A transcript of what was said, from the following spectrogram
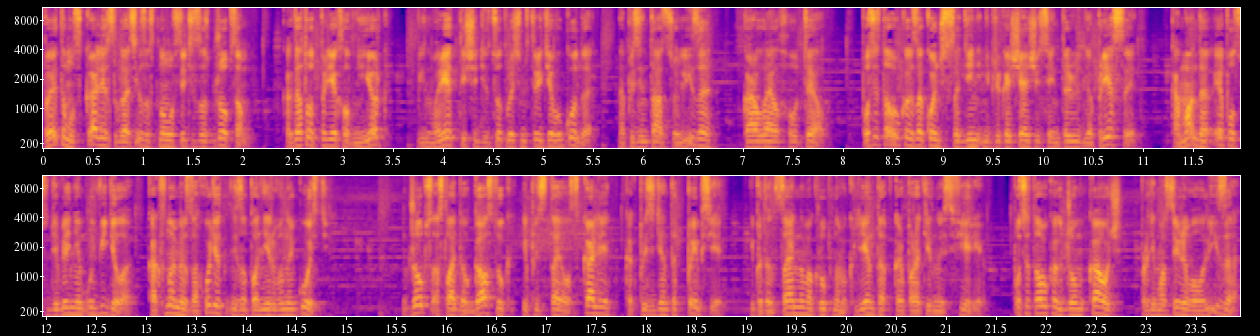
Поэтому Скалли согласился снова встретиться с Джобсом, когда тот приехал в Нью-Йорк в январе 1983 года на презентацию Лиза в Carlyle Hotel. После того, как закончился день непрекращающихся интервью для прессы, команда Apple с удивлением увидела, как в номер заходит незапланированный гость. Джобс ослабил галстук и представил Скалли как президента Pepsi и потенциального крупного клиента в корпоративной сфере. После того, как Джон Кауч продемонстрировал Lisa,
